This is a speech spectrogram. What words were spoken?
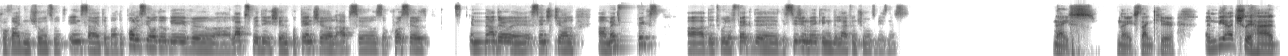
provide insurance with insight about the policyholder behavior, uh, lapse prediction, potential upsells or cross sells, and other uh, essential uh, metrics that will affect the decision making in the life insurance business. Nice, nice, thank you. And we actually had,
